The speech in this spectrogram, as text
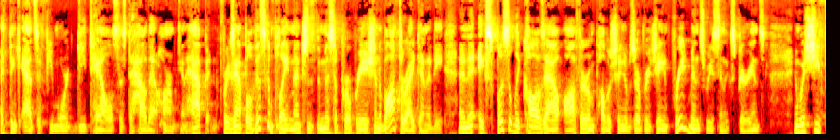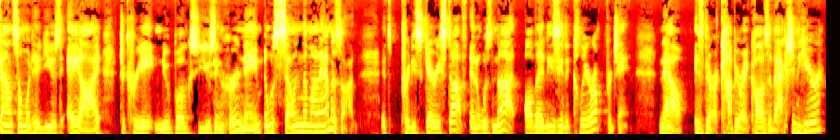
I think adds a few more details as to how that harm can happen. For example, this complaint mentions the misappropriation of author identity, and it explicitly calls out author and publishing observer Jane Friedman's recent experience in which she found someone had used AI to create new books using her name and was selling them on Amazon. It's pretty scary stuff, and it was not all that easy to clear up for Jane. Now, is there a copyright cause of action here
